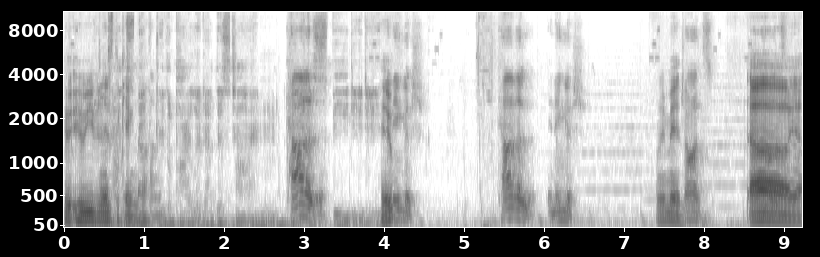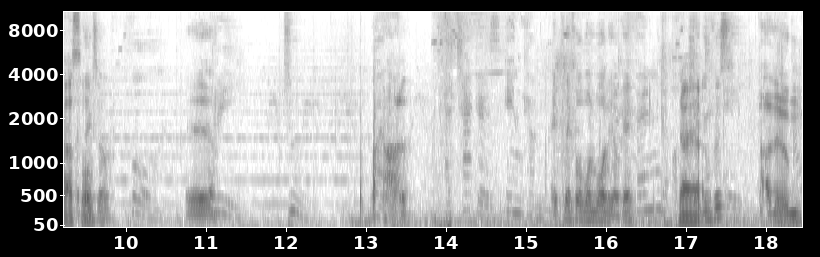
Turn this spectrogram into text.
Who, who even is the king now? Karl. Who? In English. Karl in English. What do you mean? Charles. Oh, Charles? yeah, that's I the think one. so. Yeah, yeah. Karl. Attackers incoming. Hey, play for one wall here, okay? Yeah, yeah. Doomfist? Alum.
